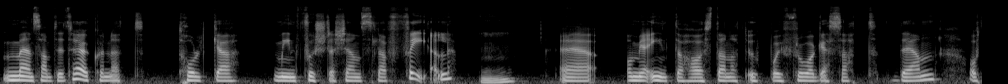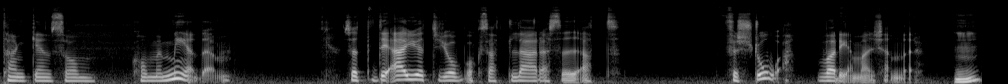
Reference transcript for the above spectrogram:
men samtidigt har jag kunnat tolka min första känsla fel. Mm. Eh, om jag inte har stannat upp och ifrågasatt den och tanken som kommer med den. Så att det är ju ett jobb också att lära sig att förstå vad det är man känner. Mm.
